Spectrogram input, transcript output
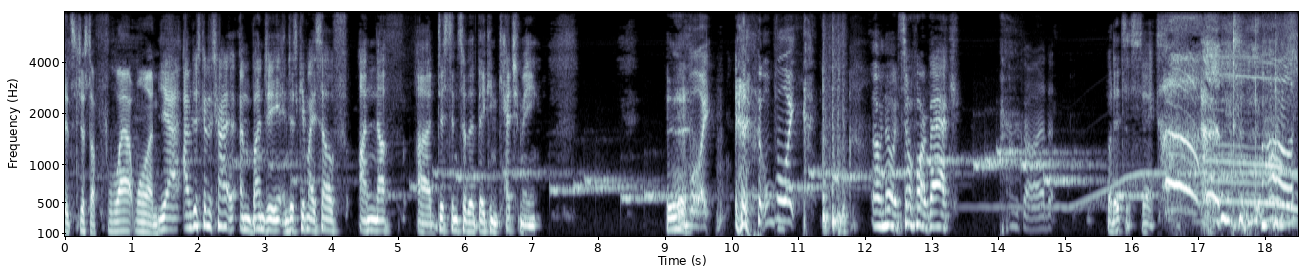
It's just a flat one. Yeah, I'm just gonna try to unbungee and just give myself enough uh, distance so that they can catch me. Ugh. Boy. oh boy. Oh no, it's so far back. Oh god. But it's a six. Oh,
